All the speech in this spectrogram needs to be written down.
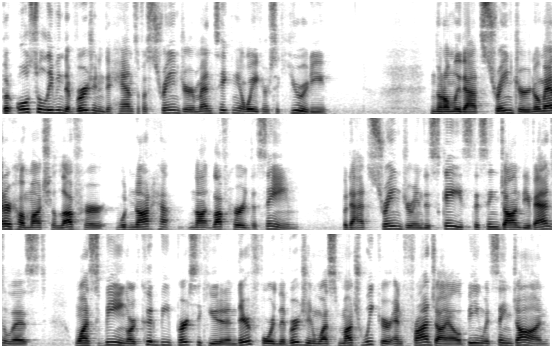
but also leaving the Virgin in the hands of a stranger meant taking away her security. Not only that, stranger, no matter how much he loved her, would not have not love her the same. But that stranger, in this case, the Saint John the Evangelist, was being or could be persecuted, and therefore the Virgin was much weaker and fragile, being with Saint John,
